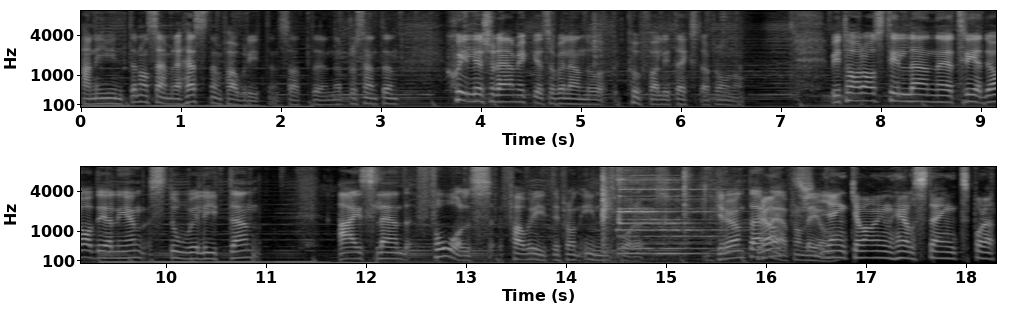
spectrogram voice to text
han är ju inte någon sämre häst än favoriten. Så att eh, när procenten skiljer så där mycket så vill jag ändå puffa lite extra från honom. Vi tar oss till den eh, tredje avdelningen, stoeliten. Iceland Falls favorit ifrån innerspåret. Grönt är med från Leon. Jänkarvagn, helstängt, spår 1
